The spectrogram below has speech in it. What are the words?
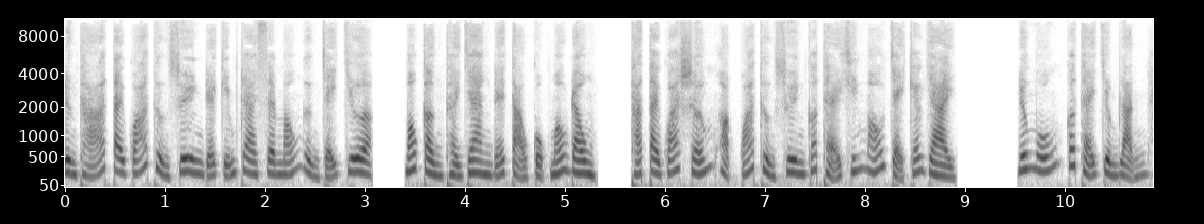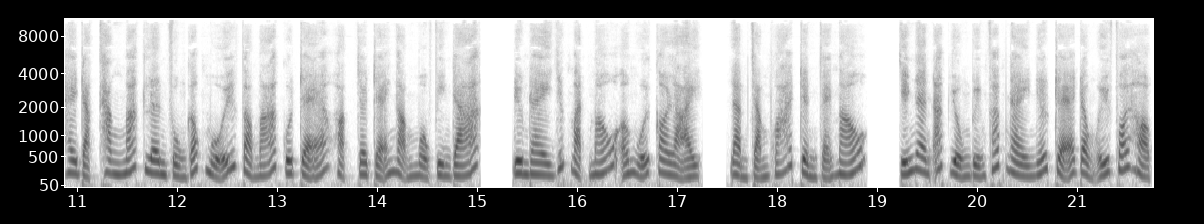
Đừng thả tay quá thường xuyên để kiểm tra xem máu ngừng chảy chưa. Máu cần thời gian để tạo cục máu đông. Thả tay quá sớm hoặc quá thường xuyên có thể khiến máu chảy kéo dài. Nếu muốn, có thể chùm lạnh hay đặt khăn mát lên vùng gốc mũi và má của trẻ hoặc cho trẻ ngậm một viên đá. Điều này giúp mạch máu ở mũi co lại, làm chậm quá trình chảy máu. Chỉ nên áp dụng biện pháp này nếu trẻ đồng ý phối hợp.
